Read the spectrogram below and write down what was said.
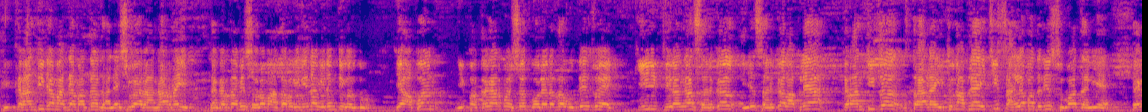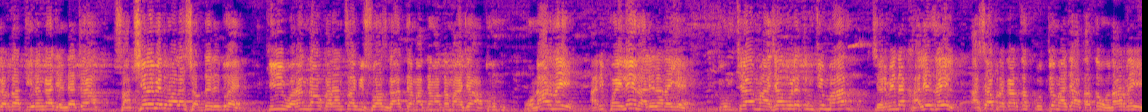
ही क्रांती त्या माध्यमातून झाल्याशिवाय राहणार नाही. त्याकरता मी सर्व माता भगिनींना विनंती करतो की आपण ही पत्रकार परिषद बोलवण्याचा उद्देश जो आहे की तिरंगा सर्कल हे सर्कल आपल्या क्रांतीचं स्थान आहे. इथून आपल्या याची चांगल्या पद्धतीने सुरुवात झाली आहे. त्याकरता तिरंगा झेंड्याच्या साक्षीने मी तुम्हाला शब्द देतोय की वरंगावकरांचा विश्वासघात त्या माध्यमातून माझ्या हातून होणार नाही आणि पहिलेही झालेला नाहीये. तुमच्या माझ्यामुळे तुमची मान शर्मेनं खाली जाईल अशा प्रकारचं कृत्य माझ्या हातातनं होणार नाही.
